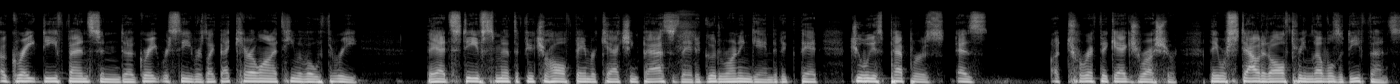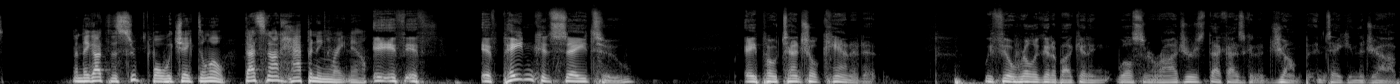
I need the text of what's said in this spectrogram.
a great defense and uh, great receivers like that Carolina team of 03. They had Steve Smith, the future Hall of Famer, catching passes. They had a good running game. They had, Julius Peppers as a terrific edge rusher. They were stout at all three levels of defense. And they got to the Super Bowl with Jake Delhomme. That's not happening right now. If if if Paton could say to a potential candidate, we feel really good about getting Wilson or Rodgers, that guy's going to jump and taking the job.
